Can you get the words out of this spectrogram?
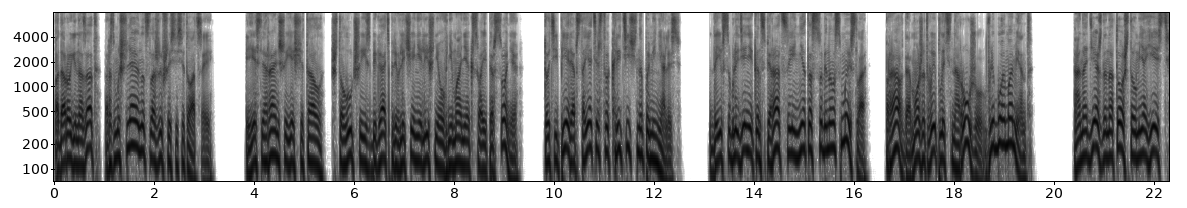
По дороге назад размышляю над сложившейся ситуацией. Если раньше я считал, что лучше избегать привлечения лишнего внимания к своей персоне, то теперь обстоятельства критично поменялись. Да и в соблюдении конспирации нет особенного смысла. Правда может выплыть наружу в любой момент. А надежда на то, что у меня есть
